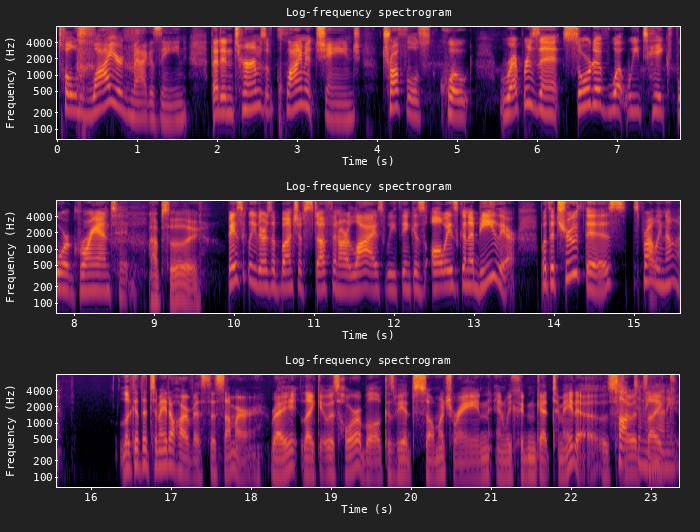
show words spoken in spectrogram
told Wired magazine that in terms of climate change, truffles, quote, represent sort of what we take for granted. Absolutely. Basically, there's a bunch of stuff in our lives we think is always going to be there. But the truth is, it's probably not. Look at the tomato harvest this summer, right? Like it was horrible because we had so much rain and we couldn't get tomatoes. Talk so to it's me, like, honey.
